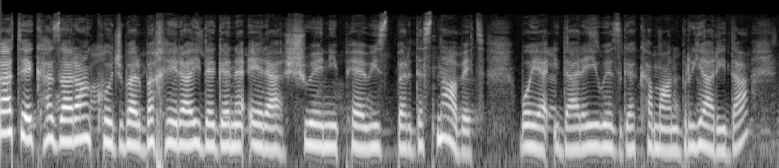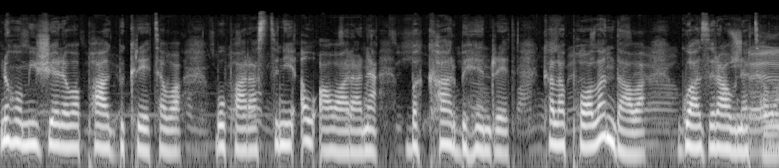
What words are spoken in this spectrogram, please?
کاتێک هەزاران کۆچبەر بە خێرایی دەگەنە ئێرە، شوێنی پێویست بەردەست نابێت، بۆیە ئیدارەی وێستگەکەمان بڕیاریدا نهۆمی ژێرەوە پاک بکرێتەوە بۆ پاراستنی ئەو ئاوارانە بە کار بهێنرێت کە لە پۆڵەنداوە گوازراونەتەوە.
